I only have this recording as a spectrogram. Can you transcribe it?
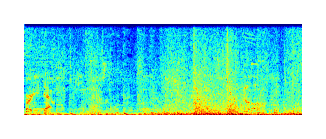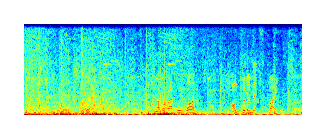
Guardian down. Another battle won. On to the next fight.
